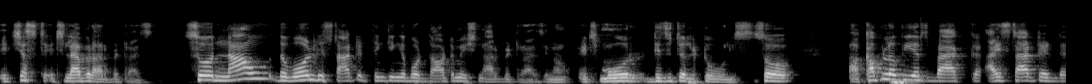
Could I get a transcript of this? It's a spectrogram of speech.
It's just it's labor arbitrage. So now the world started thinking about the automation arbitrage. You know, it's more digital tools. So a couple of years back, I started.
